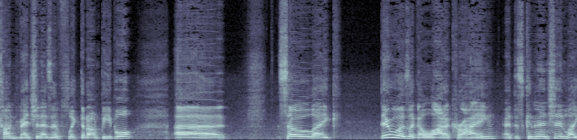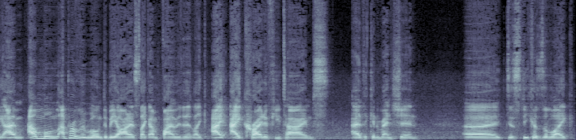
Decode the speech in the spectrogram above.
convention has inflicted on people. Uh, so like there was like a lot of crying at this convention. Like I'm I'm I'm probably willing to be honest. Like I'm fine with it. Like I I cried a few times at the convention, uh, just because of like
